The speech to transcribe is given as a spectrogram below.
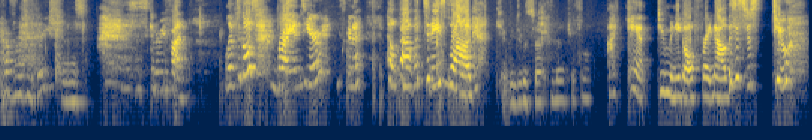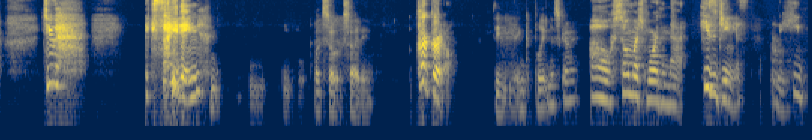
have reservations. This is gonna be fun. Lipsicles, Brian's here. He's gonna help out with today's vlog. Can't we do this after the interval? I can't do mini golf right now. This is just too, too exciting. What's so exciting? Kurt Gödel. The incompleteness guy? Oh, so much more than that. He's a genius. Hmm. He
